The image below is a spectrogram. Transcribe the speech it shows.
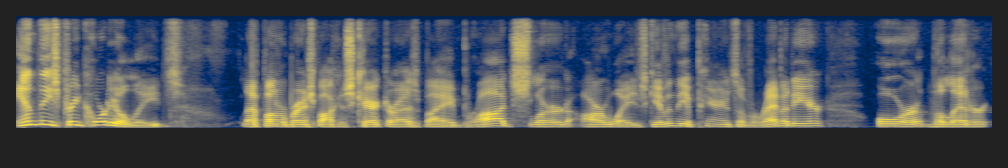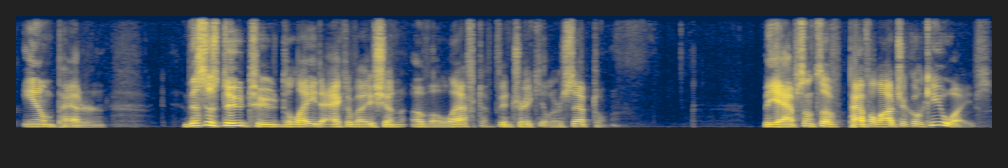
In these precordial leads, left bundle branch block is characterized by a broad, slurred R waves, given the appearance of a rabbit ear or the letter M pattern. This is due to delayed activation of the left ventricular septum the absence of pathological Q waves.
